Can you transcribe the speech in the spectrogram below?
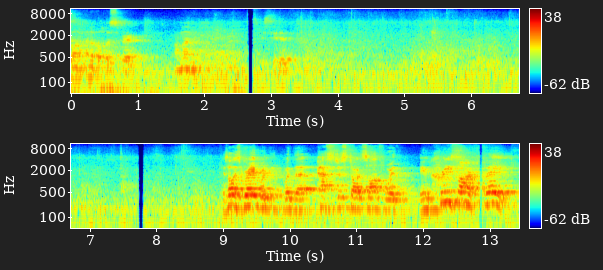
Son, and of the Holy Spirit. Amen. Be seated. It's always great when, when the passage just starts off with, increase our faith.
